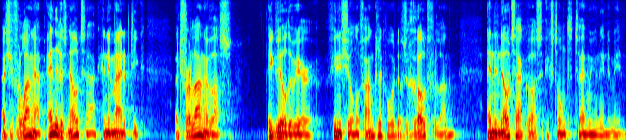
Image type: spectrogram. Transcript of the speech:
Als je verlangen hebt en er is noodzaak, en in mijn optiek het verlangen was, ik wilde weer financieel onafhankelijk worden, dat was een groot verlangen. En de noodzaak was, ik stond 2 miljoen in de min.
